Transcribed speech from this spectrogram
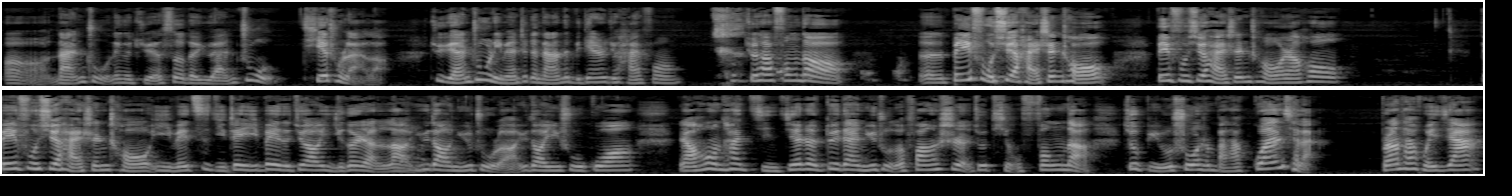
呃，男主那个角色的原著贴出来了。就原著里面这个男的比电视剧还疯，就他疯到，呃，背负血海深仇，背负血海深仇，然后背负血海深仇，以为自己这一辈子就要一个人了，遇到女主了，遇到一束光，然后他紧接着对待女主的方式就挺疯的，就比如说什么把她关起来，不让他回家，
